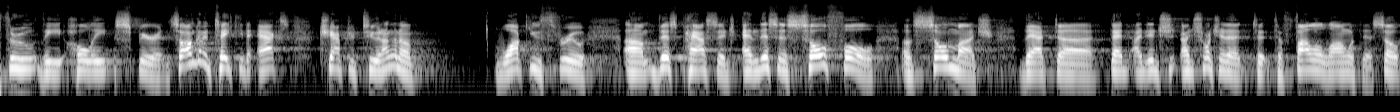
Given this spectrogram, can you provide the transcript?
through the Holy Spirit. So I'm going to take you to Acts chapter 2, and I'm going to walk you through um, this passage. And this is so full of so much that, uh, that I, did, I just want you to, to, to follow along with this. So,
